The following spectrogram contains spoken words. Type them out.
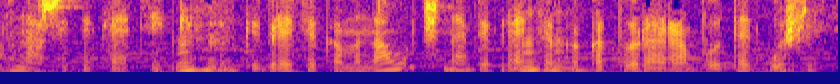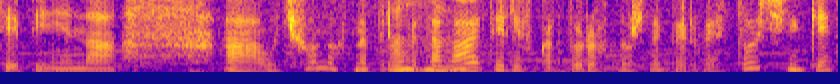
в нашей библиотеке. Мгм. Естественно, библиотека мы научная библиотека, Мгм. которая работает в большей степени на а, ученых, на преподавателей, в которых нужны первоисточники.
